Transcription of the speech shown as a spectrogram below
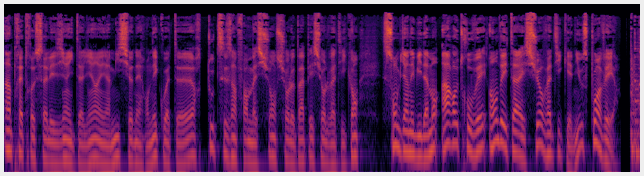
un prêtre salésien italien et un missionnaire en Équateur. Toutes ces informations sur le pape et sur le Vatican sont bien évidemment à retrouver en détail sur vaticannews.va.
